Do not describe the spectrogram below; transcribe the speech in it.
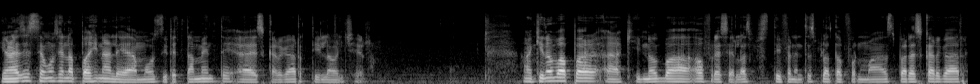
y una vez estemos en la página le damos directamente a descargar T-Launcher. Aquí nos, va a ofrecer las diferentes plataformas para descargar.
